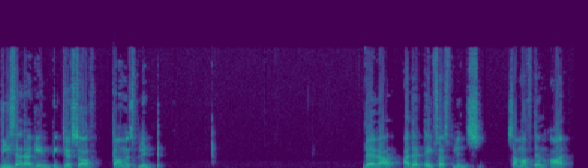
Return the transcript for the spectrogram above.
These are again pictures of Thomas splint. There are other types of splints. Some of them are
